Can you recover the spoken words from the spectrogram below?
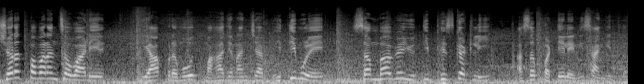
शरद पवारांचं वाढेल या प्रमोद महाजनांच्या भीतीमुळे संभाव्य युती फिसकटली असं पटेल यांनी सांगितलं.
